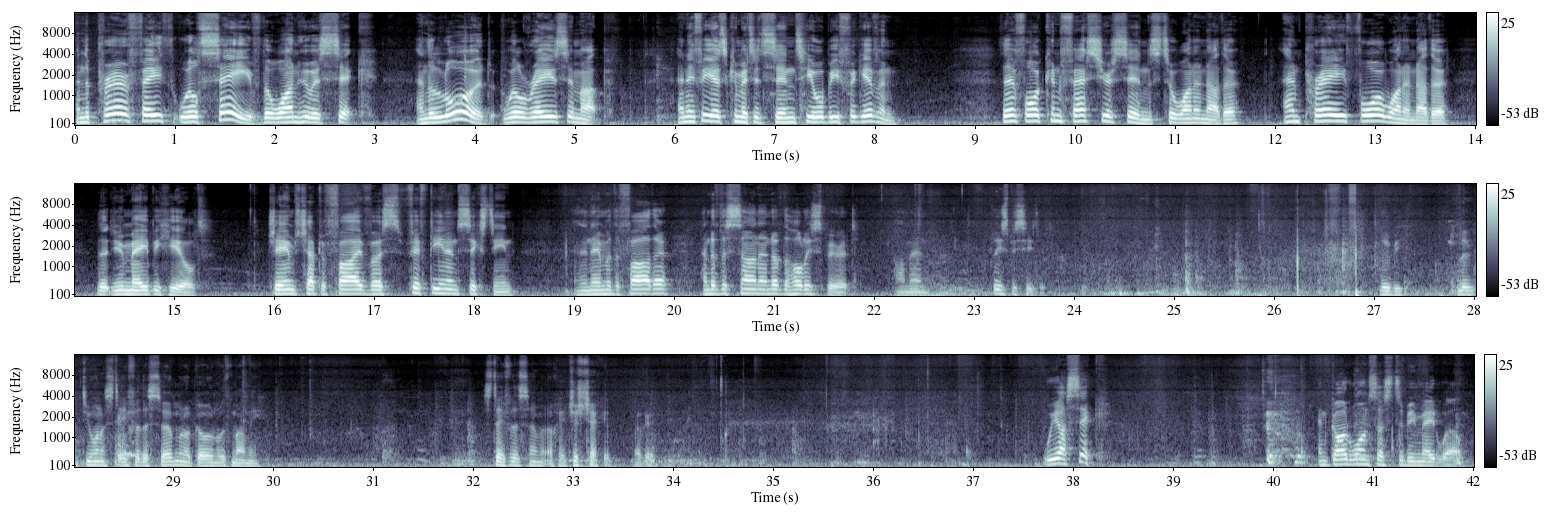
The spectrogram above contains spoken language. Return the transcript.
And the prayer of faith will save the one who is sick, and the Lord will raise him up. And if he has committed sins, he will be forgiven. Therefore, confess your sins to one another and pray for one another that you may be healed. James chapter 5, verse 15 and 16. In the name of the Father, and of the Son, and of the Holy Spirit. Amen. Please be seated. Luby, Luke, do you want to stay for the sermon or go in with Mummy? Stay for the sermon? Okay, just check it. Okay. We are sick. And God wants us to be made well.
